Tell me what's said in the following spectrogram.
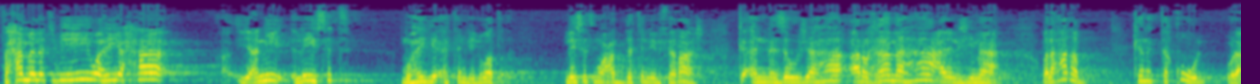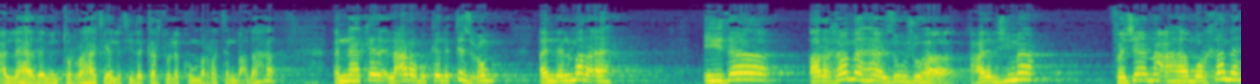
فحملت به وهي حاء يعني ليست مهيئة للوطء ليست معدة للفراش كأن زوجها أرغمها على الجماع. والعرب كانت تقول ولعل هذا من ترهاتها التي ذكرت لكم مرة بعضها أنها كان العرب كانت تزعم أن المرأة إذا أرغمها زوجها على الجماع فجامعها مرغمة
